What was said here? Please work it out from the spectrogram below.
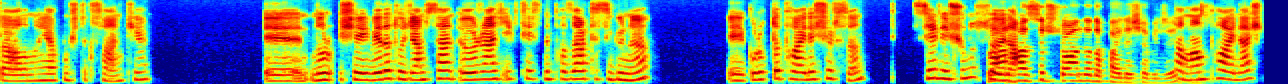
Dağılımını yapmıştık sanki. E, Nur, şey Vedat hocam sen öğrenci ilk testini pazartesi günü e, grupta paylaşırsın. Selin şunu Şu an söyle. hazır şu anda da paylaşabilirim. Tamam paylaş.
